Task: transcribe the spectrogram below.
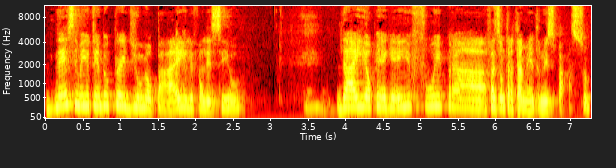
Nesse meio tempo eu perdi o meu pai, ele faleceu. Daí eu peguei e fui para fazer um tratamento no espaço,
